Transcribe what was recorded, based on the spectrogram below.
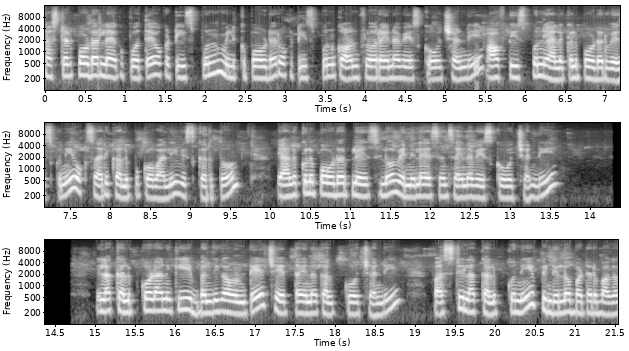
కస్టర్డ్ పౌడర్ లేకపోతే ఒక టీ స్పూన్ మిల్క్ పౌడర్ ఒక టీ స్పూన్ కార్న్ఫ్లోర్ అయినా వేసుకోవచ్చండి. హాఫ్ టీ స్పూన్ యాలకల పౌడర్ వేసుకుని ఒకసారి కలుపుకోవాలి విస్కర్తో. యాలకుల పౌడర్ ప్లేస్లో వెనిలా ఎసెన్స్ అయినా వేసుకోవచ్చండి. ఇలా కలుపుకోవడానికి ఇబ్బందిగా ఉంటే చేత్తో అయినా కలుపుకోవచ్చండి. ఫస్ట్ ఇలా కలుపుకొని పిండిలో బటర్ బాగా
